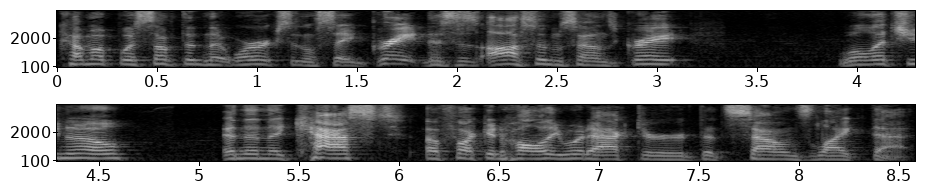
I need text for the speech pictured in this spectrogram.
come up with something that works, and they'll say, "Great, this is awesome, sounds great." We'll let you know, and then they cast a fucking Hollywood actor that sounds like that.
